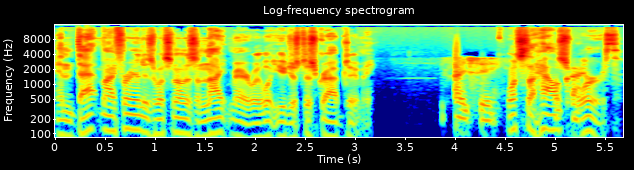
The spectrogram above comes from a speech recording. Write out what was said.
And that, my friend, is what's known as a nightmare with what you just described to me. I see. What's the house Okay. worth?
